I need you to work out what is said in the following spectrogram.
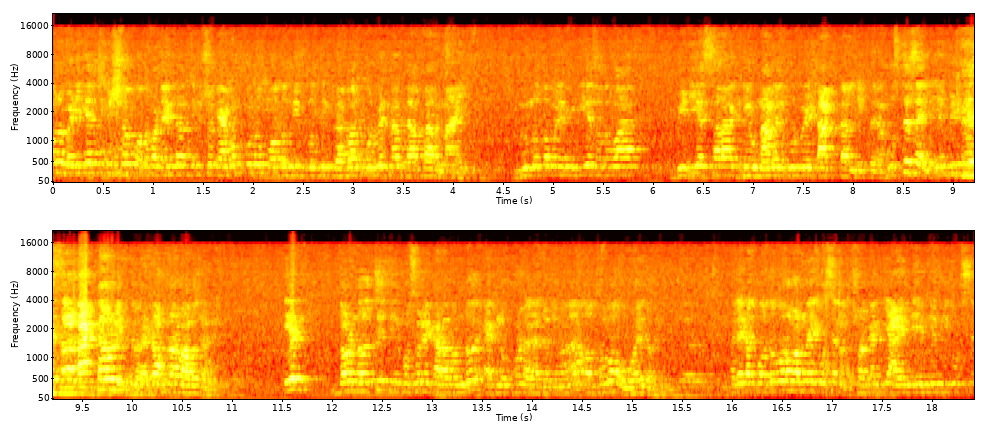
কোনো মেডিকেল চিকিৎসক অথবা ডেন্টাল চিকিৎসক এমন কোনো পদ্ধতি প্রতীক ব্যবহার করবেন না যা আপনার নাই। ন্যূনতম এমবিবিএস অথবা বিডিএস ছাড়া কেউ নামের পূর্বে ডাক্তার লিখবে না। বুঝতেছেন? এমবিবিএস ছাড়া ডাক্তারও লিখতে পারে এটা আপনারা ভালো জানেন। এর দণ্ড হচ্ছে তিন বছরের কারাদণ্ড এক লক্ষ টাকা জরিমানা অথবা উভয় দণ্ড তাহলে এটা কত বড় অন্যায় করছে না? সরকার কি আইন এমনি করছে?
